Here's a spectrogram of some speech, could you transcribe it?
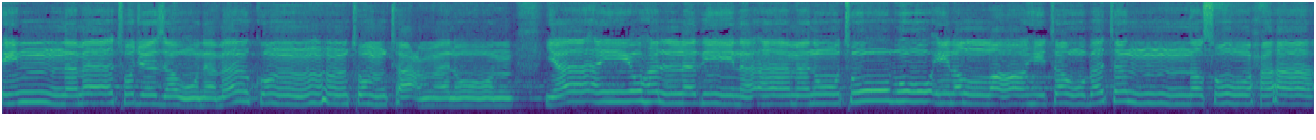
إنما تجزون ما كنتم تعملون. يا أيها الذين آمنوا توبوا إلى الله توبة نصوحا.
